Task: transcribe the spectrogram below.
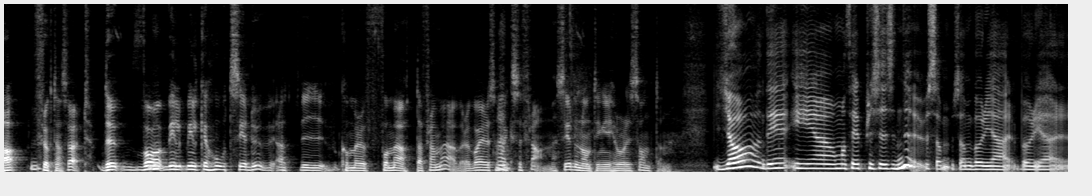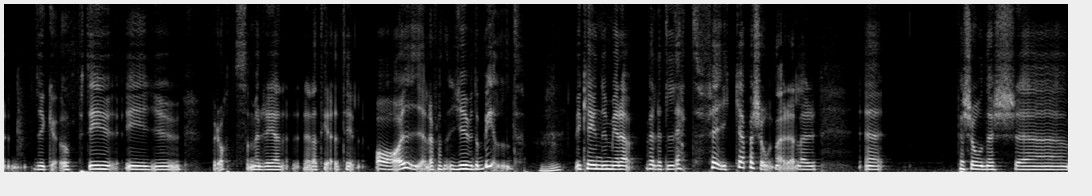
Ja, Mm. fruktansvärt. Du, vad, Mm. vil, vilka hot ser du att vi kommer att få möta framöver? Vad är det som Ja. växer fram? Ser du någonting i horisonten? Ja, det är om man säger precis nu som, som börjar, börjar dyka upp. Det är ju, är ju brott som är re, relaterade till AI eller allt ljud och bild. Mm. Vi kan ju numera väldigt lätt fejka personer eller eh, personers eh,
